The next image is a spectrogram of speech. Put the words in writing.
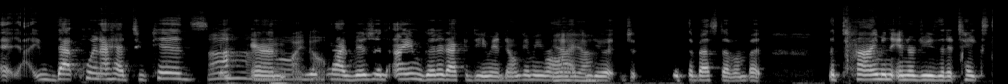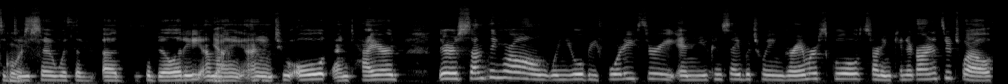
at at that point, I had two kids, I and know, I with know. my vision, I am good at academia. Don't get me wrong; Yeah, I yeah. can do it the best of them. But the time and energy that it takes to do so with a, a disability. I'm Yeah. like, I am too old. I'm tired. There is something wrong when you will be 43 and you can say between grammar school, starting kindergarten through 12,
